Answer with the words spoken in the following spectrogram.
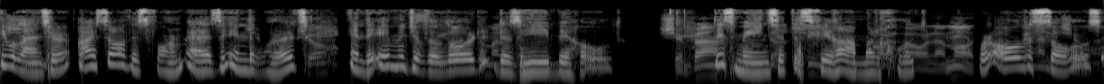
He will answer, I saw this form as in the words, In the image of the Lord does he behold. This means that the Sfira Malchut, where all the souls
